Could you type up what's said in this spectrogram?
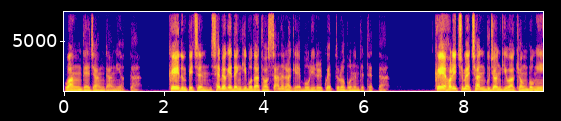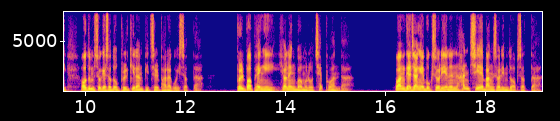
왕대장당이었다. 그의 눈빛은 새벽의 냉기보다 더 싸늘하게 모리를 꿰뚫어 보는 듯했다. 그의 허리춤에 찬 무전기와 경봉이 어둠 속에서도 불길한 빛을 발하고 있었다. 불법행위 현행범으로 체포한다. 왕 대장의 목소리에는 한치의 망설임도 없었다.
